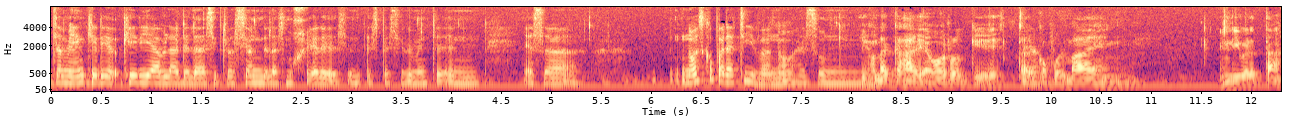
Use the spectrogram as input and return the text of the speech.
también quería, quería hablar de la situación de las mujeres, especialmente en esa no es cooperativa, ¿no? Es, un... es una caja de ahorro que está yeah. conformada en, en libertad.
